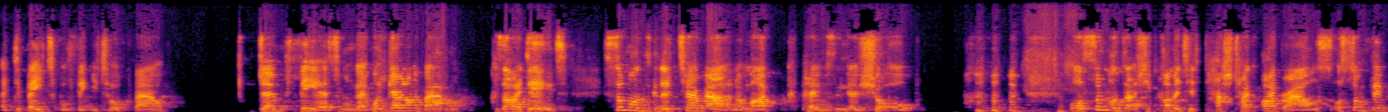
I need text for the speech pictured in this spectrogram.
a debatable thing you talk about, don't fear someone going, What are you going on about? Because I did. Someone's going to turn around on my post and go, Shut up. or someone's actually commented hashtag eyebrows or something.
